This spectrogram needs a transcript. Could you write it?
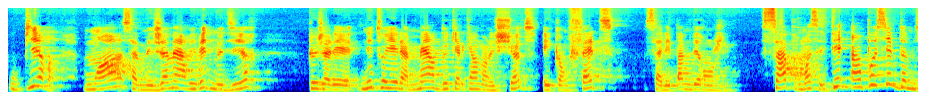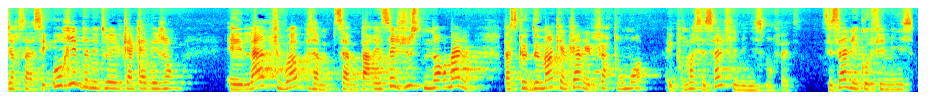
Ou pire, moi, ça m'est jamais arrivé de me dire que j'allais nettoyer la merde de quelqu'un dans les chiottes et qu'en fait, ça allait pas me déranger. Ça, pour moi, c'était impossible de me dire ça. C'est horrible de nettoyer le caca des gens. Et là, tu vois, ça, me- paraissait juste normal. Parce que demain, quelqu'un allait le faire pour moi. Et pour moi, c'est ça le féminisme, en fait. C'est ça l'écoféminisme.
